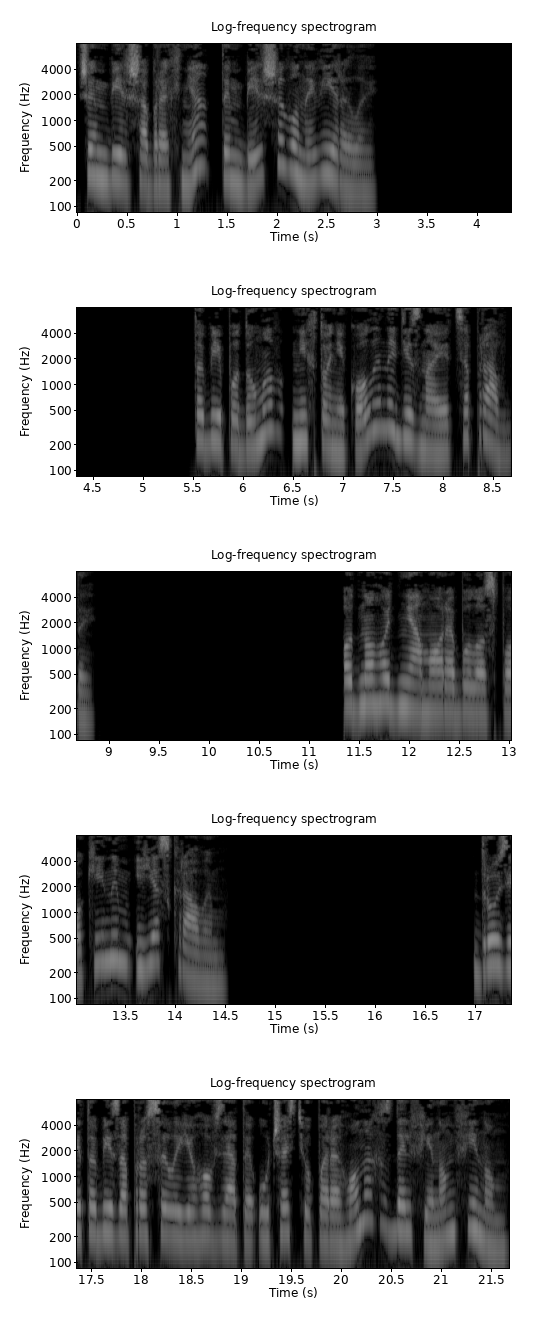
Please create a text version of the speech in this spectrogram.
Чим більша брехня, тим більше вони вірили. Тобі подумав, ніхто ніколи не дізнається правди. Одного дня море було спокійним і яскравим. Друзі тобі запросили його взяти участь у перегонах з дельфіном Фіном.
